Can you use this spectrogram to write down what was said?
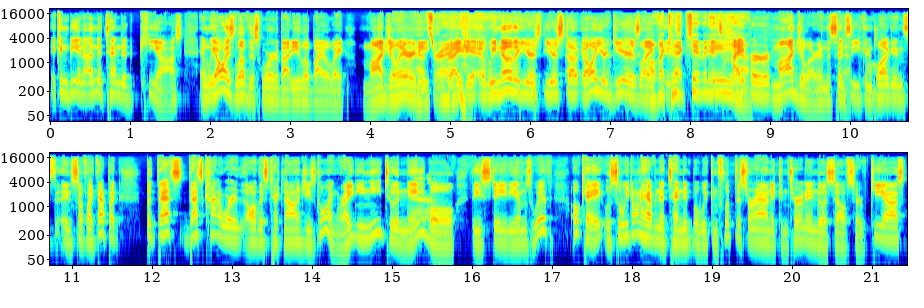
it can be an unattended kiosk, and we always love this word about Elo, by the way, modularity. That's right. Yeah, We know that your your stuff, all your gear is like All the it's- connectivity, It's yeah. hyper modular in the sense that you can plug in and stuff like that. But but that's that's kind of where all this technology is going, right? You need to enable these stadiums with okay, well, so we don't have an attendant, but we can flip this around. It can turn into a self-serve kiosk,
